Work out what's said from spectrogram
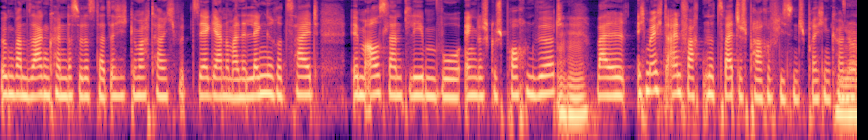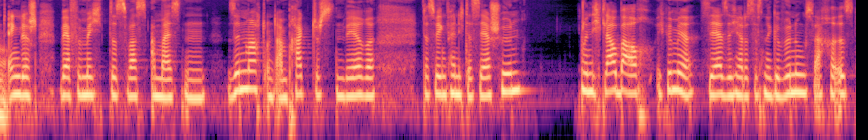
irgendwann sagen können, dass wir das tatsächlich gemacht haben. Ich würde sehr gerne mal eine längere Zeit im Ausland leben, wo Englisch gesprochen wird, Mhm. weil ich möchte einfach eine zweite Sprache fließend sprechen können. Ja. Und Englisch wäre für mich das, was am meisten Sinn macht und am praktischsten wäre. Deswegen fände ich das sehr schön. Und ich glaube auch, ich bin mir sehr sicher, dass es eine Gewöhnungssache ist.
